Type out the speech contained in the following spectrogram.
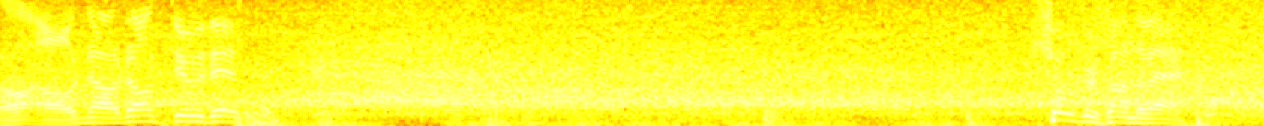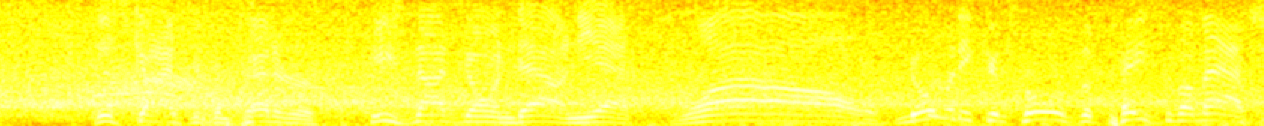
Uh-oh, no, don't do this. Shoulders on the back. This guy's a competitor. He's not going down yet. Wow. Nobody controls the pace of a match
